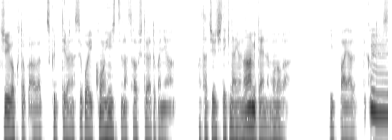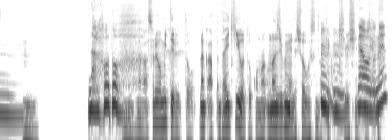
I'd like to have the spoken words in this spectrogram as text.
中国とかが作ってるようなすごい高品質なソフトウェアとかには、まあ太刀打ちできないよな、みたいなものがいっぱいあるってう感じです。ん。うん。なるほど。うんなんかそれを見てると、なんかやっぱ大企業とこの同じ分野で勝負するのは結構厳しいなるほどね。ね。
